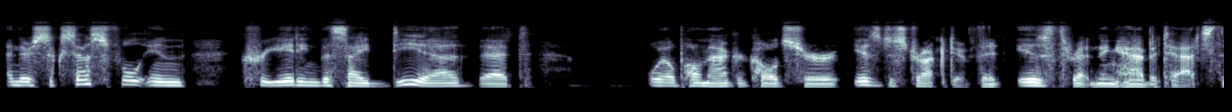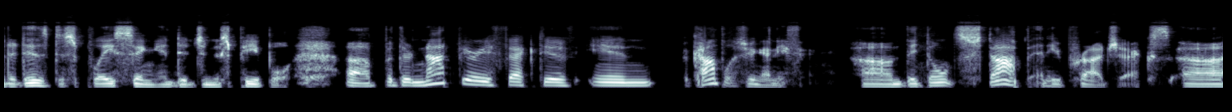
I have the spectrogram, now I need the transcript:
and they're successful in creating this idea that oil palm agriculture is destructive, that it is threatening habitats, that it is displacing indigenous people, uh, but they're not very effective in accomplishing anything. Um, they don't stop any projects. Uh,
